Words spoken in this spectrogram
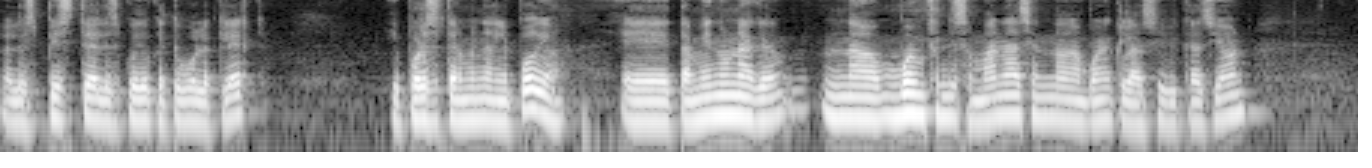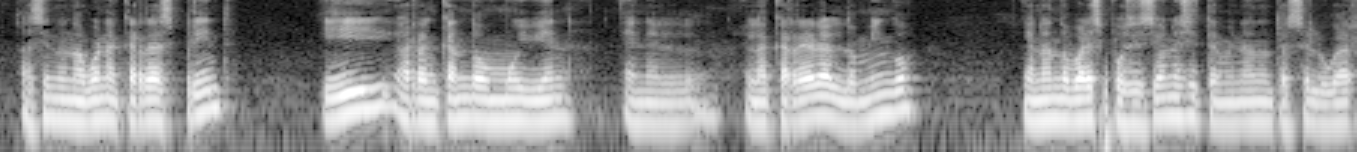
el espiste, el descuido que tuvo Leclerc y por eso termina en el podio. Eh, también una, un buen fin de semana, haciendo una buena clasificación, haciendo una buena carrera sprint y arrancando muy bien en, el, en la carrera el domingo, ganando varias posiciones y terminando en tercer lugar.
